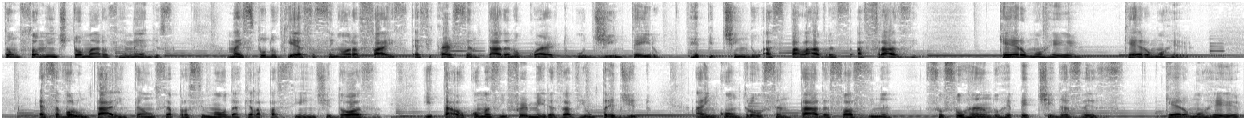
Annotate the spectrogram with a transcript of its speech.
tão somente tomar os remédios. Mas tudo o que essa senhora faz é ficar sentada no quarto o dia inteiro repetindo as palavras, a frase: Quero morrer, quero morrer. Essa voluntária então se aproximou daquela paciente idosa e, tal como as enfermeiras haviam predito, a encontrou sentada sozinha, sussurrando repetidas vezes: Quero morrer,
